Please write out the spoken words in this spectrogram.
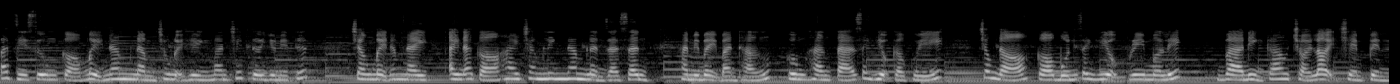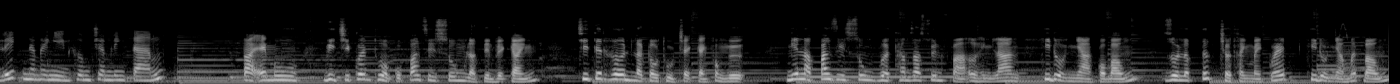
Park Ji-sung có 7 năm nằm trong đội hình Manchester United. Trong 7 năm này, anh đã có 205 lần ra sân, 27 bàn thắng cùng hàng tá danh hiệu cao quý, trong đó có 4 danh hiệu Premier League và đỉnh cao trói lọi Champions League năm 2008. Tại MU, vị trí quen thuộc của Park Ji-sung là tiền vệ cánh, chi tiết hơn là cầu thủ chạy cánh phòng ngự, nghĩa là Park Ji-sung vừa tham gia xuyên phá ở hành lang khi đội nhà có bóng, rồi lập tức trở thành máy quét khi đội nhà mất bóng.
